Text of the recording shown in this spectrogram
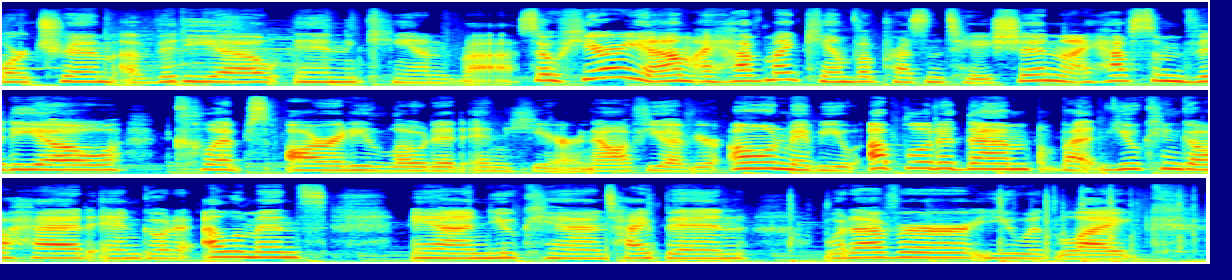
or trim a video in Canva. So here I am, I have my Canva presentation and I have some video clips already loaded in here. Now if you have your own, maybe you uploaded them, but you can go ahead and go to elements and you can type in whatever you would like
